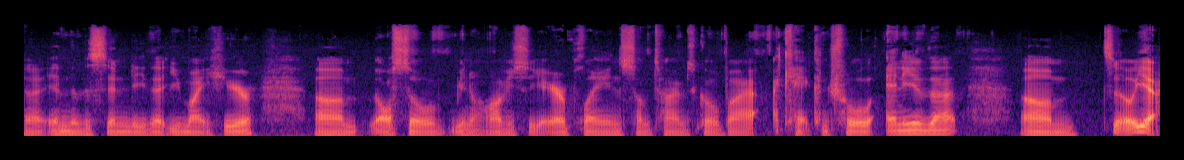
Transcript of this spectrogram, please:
uh, in the vicinity that you might hear. Um, also, you know, obviously airplanes sometimes go by. I can't control any of that. Um, so yeah,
